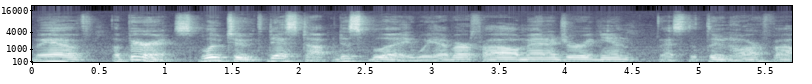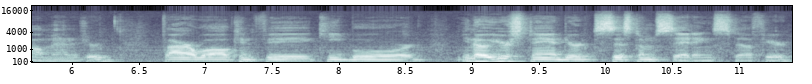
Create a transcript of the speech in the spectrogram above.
We have Appearance, Bluetooth, Desktop, Display. We have our File Manager again. That's the Thunar File Manager firewall config, keyboard, you know, your standard system settings stuff here.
